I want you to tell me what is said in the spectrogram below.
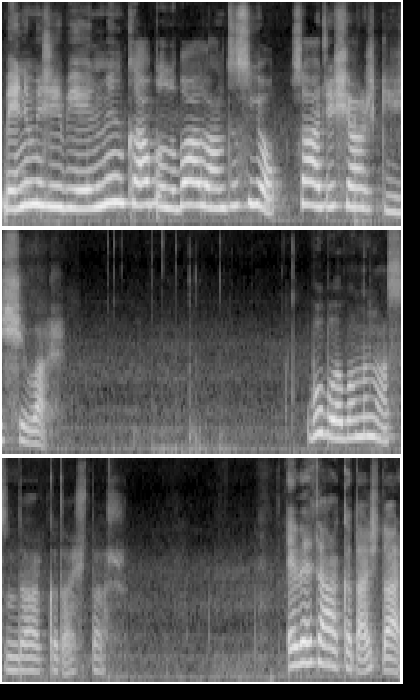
benim JBL'imin kablolu bağlantısı yok. Sadece şarj girişi var. Bu babamın aslında arkadaşlar. Evet arkadaşlar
